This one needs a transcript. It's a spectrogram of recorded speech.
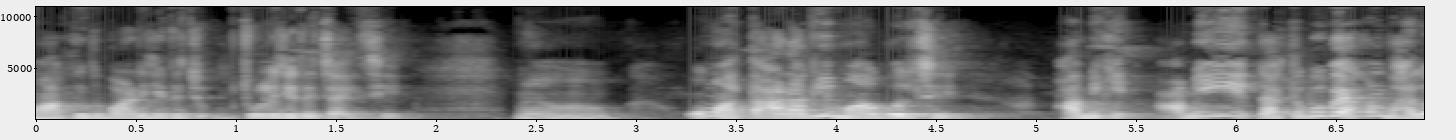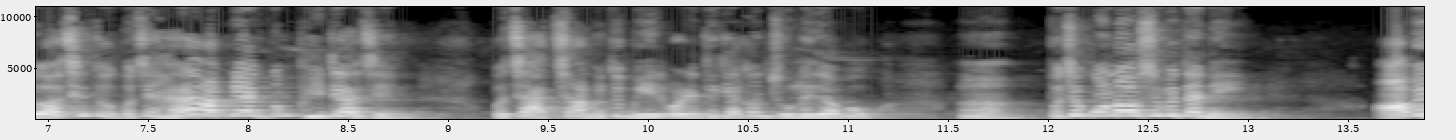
মা কিন্তু বাড়ি যেতে চলে যেতে চাইছে। ও মা তার আগে মা বলছে, আমি কি, আমি, ডাক্তারবাবু এখন ভালো আছি তো? বলছে হ্যাঁ আপনি একদম ফিটে আছেন। বলছে আচ্ছা আমি তো মেয়ের বাড়ি থেকে এখন চলে যাব? হ্যাঁ বলছে, কোনো অসুবিধা নেই। আমি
